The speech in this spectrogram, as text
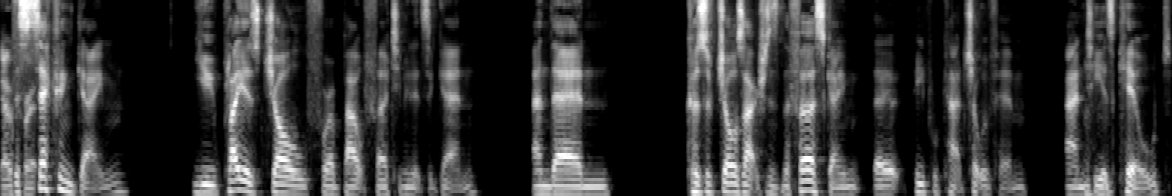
Go the for it. second game, you play as Joel for about thirty minutes again, and then because of Joel's actions in the first game, the people catch up with him, and he Mhm. is killed,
